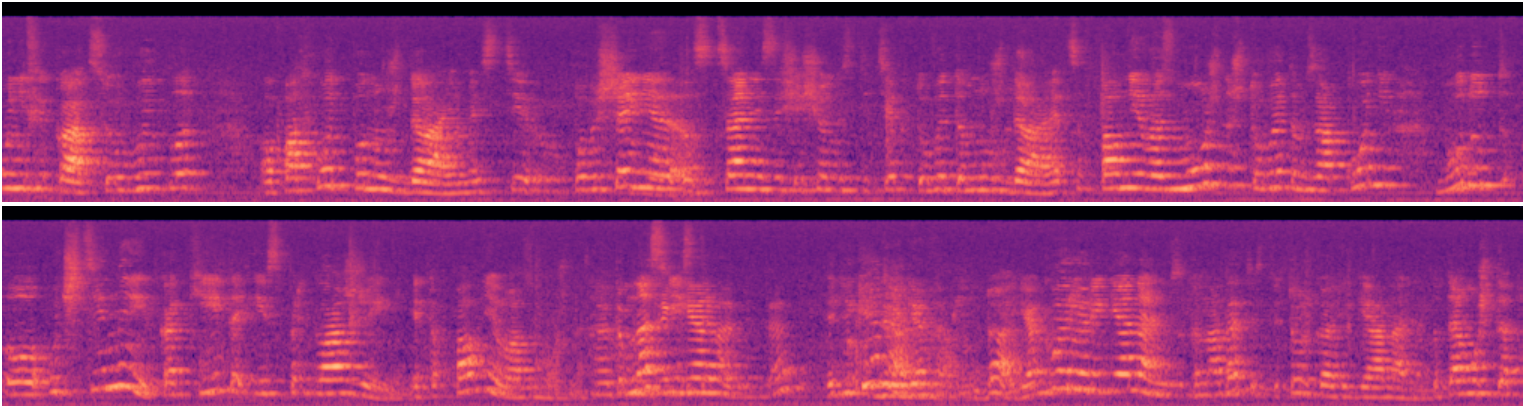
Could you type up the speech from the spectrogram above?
унификацию выплат, подход по нуждаемости, повышение социальной защищенности тех, кто в этом нуждается. Вполне возможно, что в этом законе будут э, учтены какие-то из предложений. Это вполне возможно. Это У нас будет есть- региональный, да? Регионально, да. Я говорю о региональном законодательстве, только о региональном, потому что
